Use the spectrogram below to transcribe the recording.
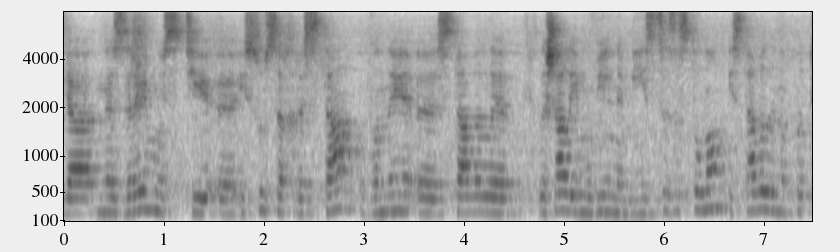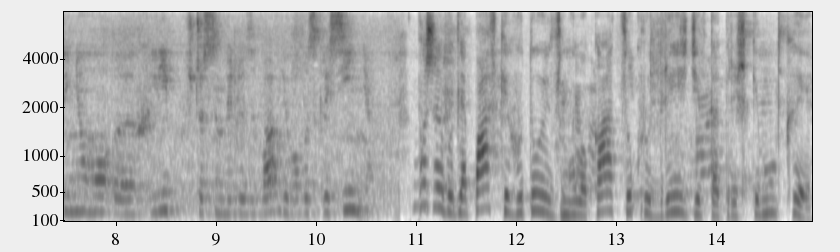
для незримості е, Ісуса Христа, вони е, ставили, лишали йому вільне місце за столом і ставили напроти нього е, хліб, що символізував його Воскресіння. Поживу для паски готують з молока, цукру, дріжджів та трішки муки.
